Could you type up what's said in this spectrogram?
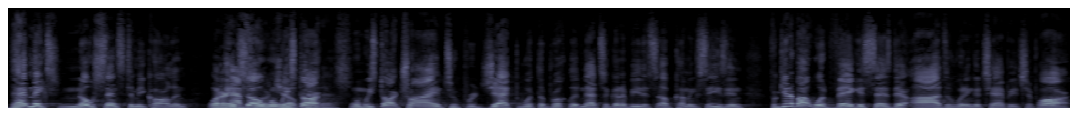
That makes no sense to me, Carlin. What an and so absolute when we start that is. when we start trying to project what the Brooklyn Nets are going to be this upcoming season, forget about what Vegas says their odds of winning a championship are.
